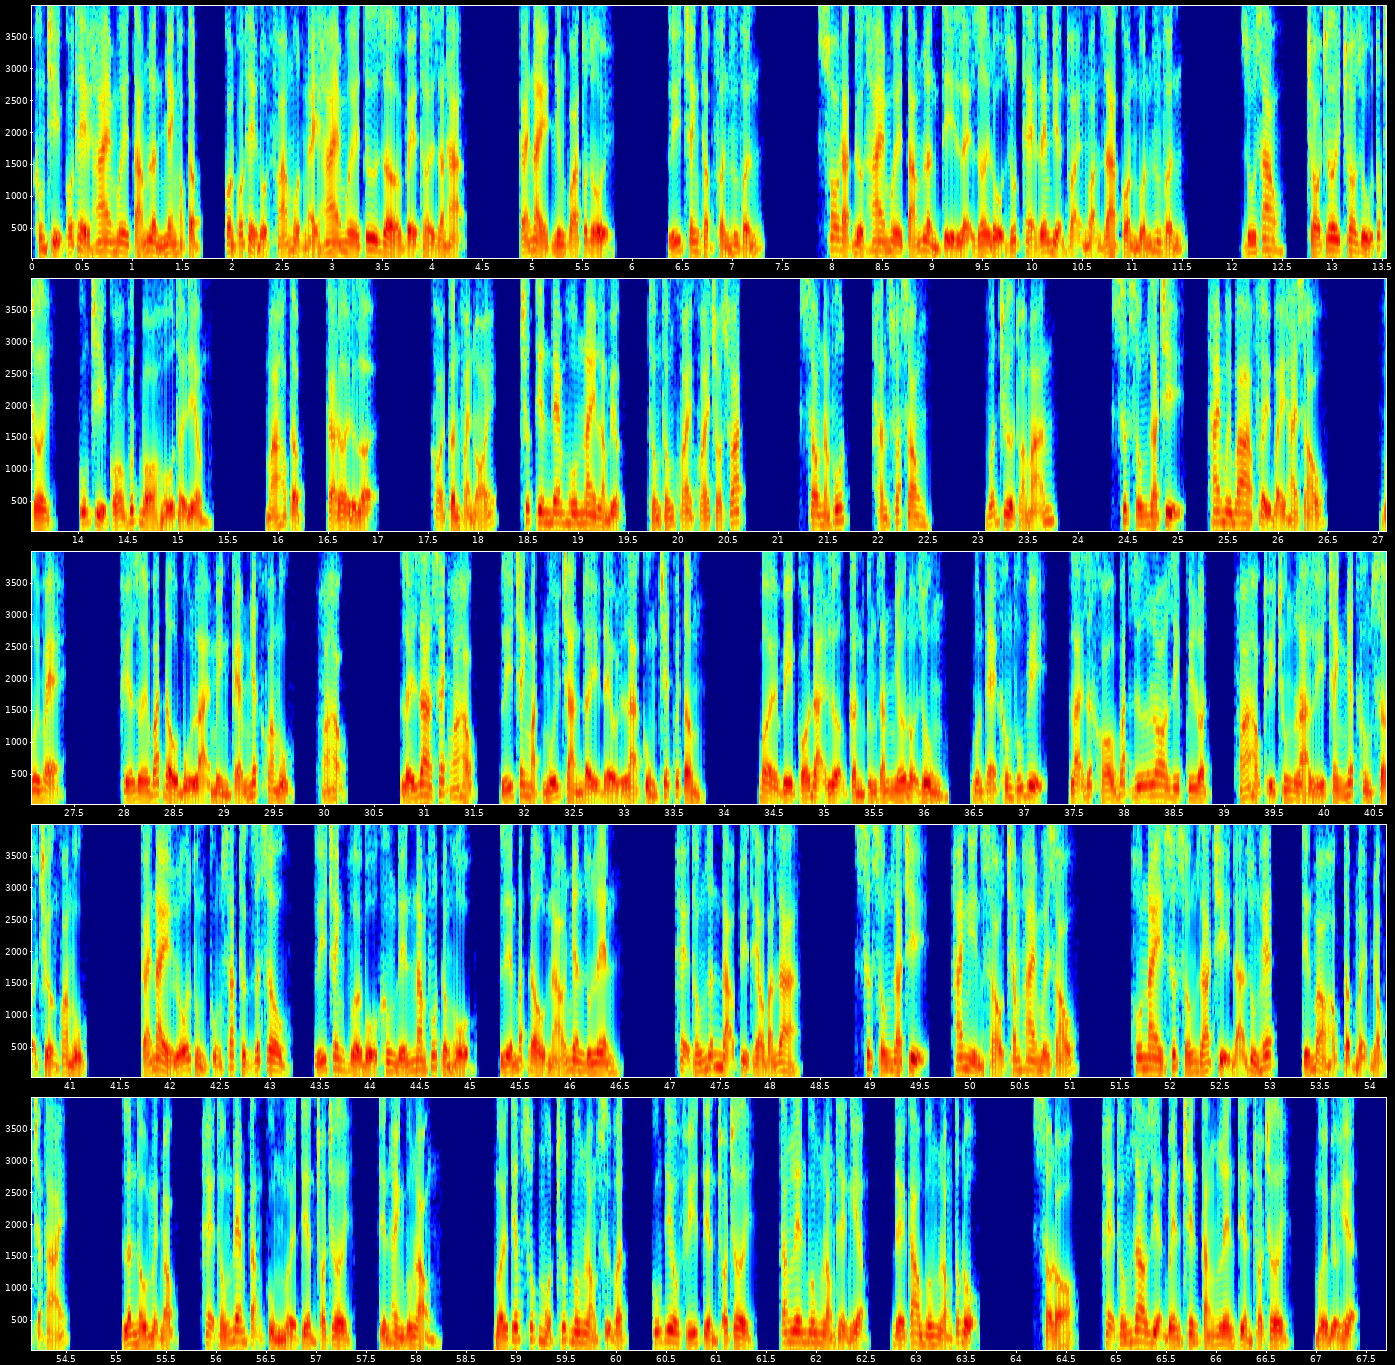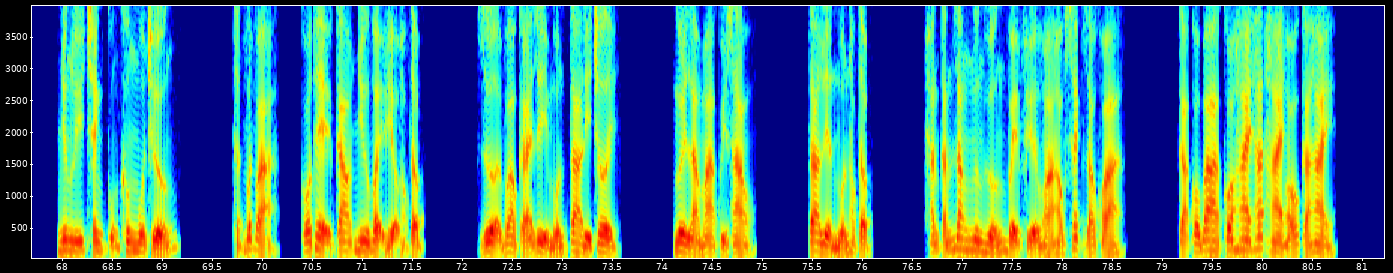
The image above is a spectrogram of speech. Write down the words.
Không chỉ có thể hai mươi tám lần nhanh học tập, còn có thể đột phá một ngày hai mươi bốn giờ về thời gian hạn. Cái này nhưng quá tốt rồi. Lý tranh thập phần hưng phấn so đạt được hai mươi tám lần tỷ lệ rơi đồ rút thẻ game điện thoại ngoạn ra còn muốn hưng phấn. Dù sao trò chơi cho dù tốt chơi cũng chỉ có vứt bỏ hố thời điểm. Mà học tập cả đời được lợi. Khỏi cần phải nói trước tiên đem hôm nay làm việc thống thống khoái khoái cho soát. Sau năm phút hắn soát xong. Vẫn chưa thỏa mãn. Sức sống giá trị 23,726. vui vẻ. Phía dưới bắt đầu bù lại mình kém nhất khoa mục hóa học. Lấy ra sách hóa học lý tranh mặt mũi tràn đầy đều là cùng chết quyết tâm. Bởi vì có đại lượng cần cứng rắn nhớ nội dung buồn thẻ không thú vị lại rất khó bắt giữ logic quy luật, hóa học thủy chung là lý tranh nhất không sợ trường khoa mục. Cái này lỗ thủng cũng xác thực rất sâu, lý tranh vừa bổ không đến năm phút đồng hồ, liền bắt đầu náo nhân run lên. Hệ thống dẫn đạo tùy theo bán ra. Sức sống giá trị 2626. hôm nay sức sống giá trị đã dùng hết, tiến vào học tập mệt nhọc trạng thái. Lần đầu mệt nhọc, hệ thống đem tặng cùng 10 tiền trò chơi, tiến hành buông lỏng. Mời tiếp xúc một chút buông lỏng sự vật, cũng tiêu phí tiền trò chơi, tăng lên buông lỏng thể nghiệm, đề cao buông lỏng tốc độ. Sau đó, hệ thống giao diện bên trên tăng lên tiền trò chơi 10 biểu hiện. Nhưng lý tranh cũng không mua trướng thật vất vả, có thể cao như vậy hiệu học tập. Dựa vào cái gì muốn ta đi chơi? Ngươi là ma quỷ sao? Ta liền muốn học tập. Hắn cắn răng ngưng hướng về phía hóa học sách giáo khoa. Cả có ba, có hai h hai ó cả hai.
